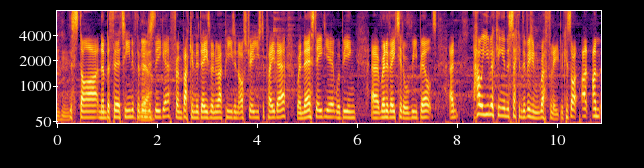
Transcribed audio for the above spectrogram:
mm-hmm. the star number 13 of the yeah. Bundesliga from back in the days when Rapid and Austria used to play there, when their stadia were being uh, renovated or rebuilt. And how are you looking in the second division roughly? Because I, I, I'm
